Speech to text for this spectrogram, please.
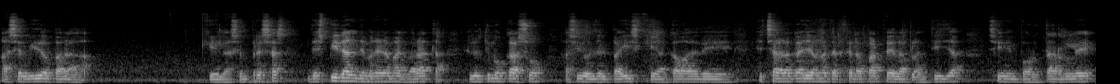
ha servido para que las empresas despidan de manera más barata. El último caso ha sido el del país que acaba de echar a la calle una tercera parte de la plantilla sin importarle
